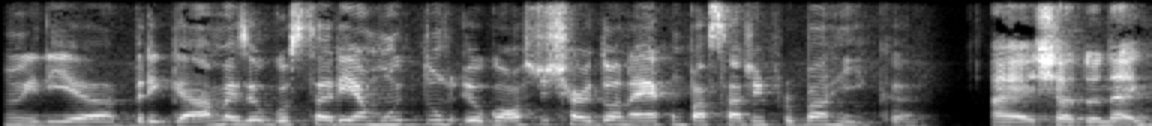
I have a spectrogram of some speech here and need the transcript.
não iria brigar, mas eu gostaria muito, eu gosto de chardonnay com passagem por barrica. É, chardonnay,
